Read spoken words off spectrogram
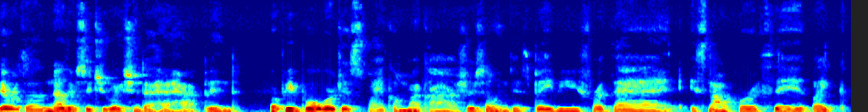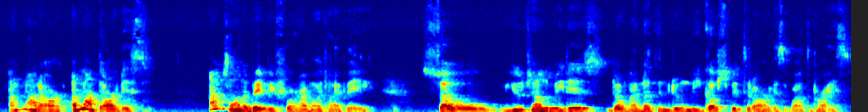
there was another situation that had happened where people were just like, "Oh my gosh, you're selling this baby for that. It's not worth it." Like, I'm not an art. I'm not the artist. I'm selling a baby for how much I pay. So you telling me this don't got nothing to do with me. Go speak to the artist about the price.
